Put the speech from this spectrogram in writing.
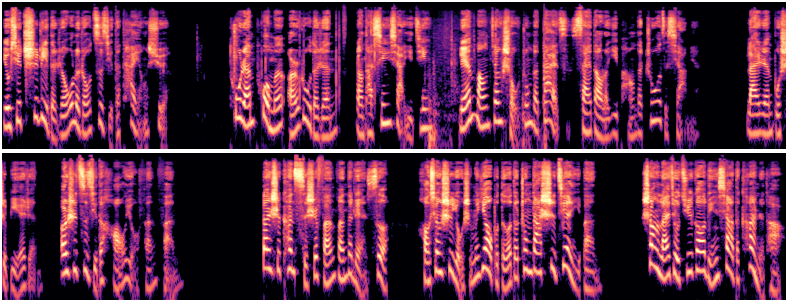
有些吃力的揉了揉自己的太阳穴。突然破门而入的人让他心下一惊，连忙将手中的袋子塞到了一旁的桌子下面。来人不是别人，而是自己的好友凡凡。但是看此时凡凡的脸色，好像是有什么要不得的重大事件一般，上来就居高临下的看着他，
